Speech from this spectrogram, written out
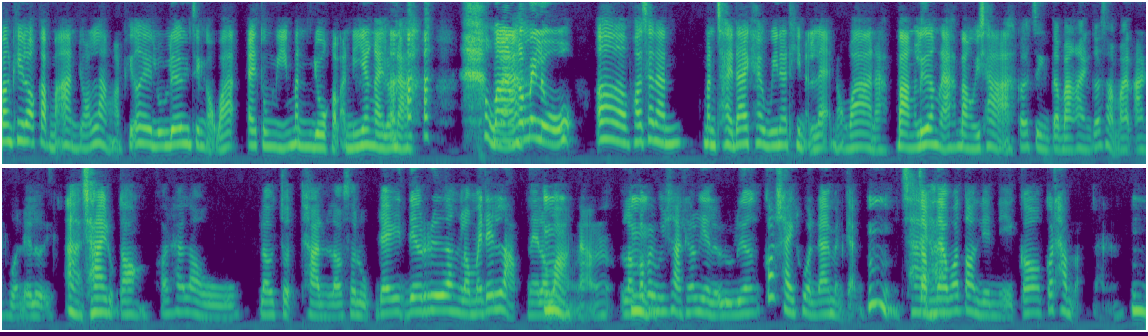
บางทีเรากลับมาอ่านย้อนหลังอะพี่เอ๋ยรู้เรื่องจริงๆอะว่าไอ้ตรงนี้มันโยงกับอันนี้ยังไงแล้วนะถูกไหมบางก็ไม่รู้ เออเพราะฉะนั้นมันใช้ได้แค่วินาทีนั่นแหละน้องว่านะบางเรื่องนะ บางวิชา ก็จริงแต่บางอันก็สามารถอ่านทวนได้เลย อ่าใช่ถูกต้อง เพราะถ้าเราเราจดทันเราสรุปได้ได้เรื่องเราไม่ได้หลับในระหว่างนั้นแล้วก็อืมเป็นวิชาที่เราเรียนแล้วรู้เรื่องก็ใช้ทวนได้เหมือนกัน อืมใช่จำได้ค่ะว่าตอนเรียนนี้ก็ก็ทำแบบนั้นอืม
